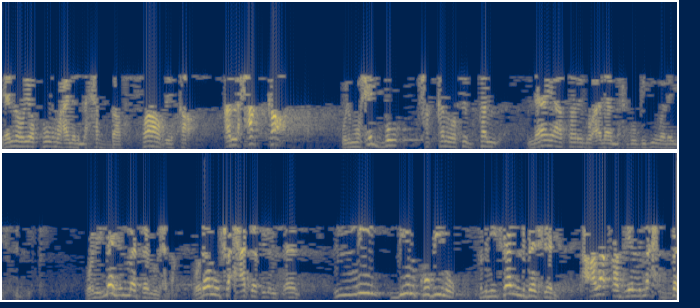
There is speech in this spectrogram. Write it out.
لأنه يقوم على المحبة الصادقة الحق. والمحب حقا وصدقا لا يعترض على محبوبه ولا يستدرك ولله المثل الاعلى ولا مشحة في الامثال اللي بينك وبينه في المثال البشري علاقة ديال المحبة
